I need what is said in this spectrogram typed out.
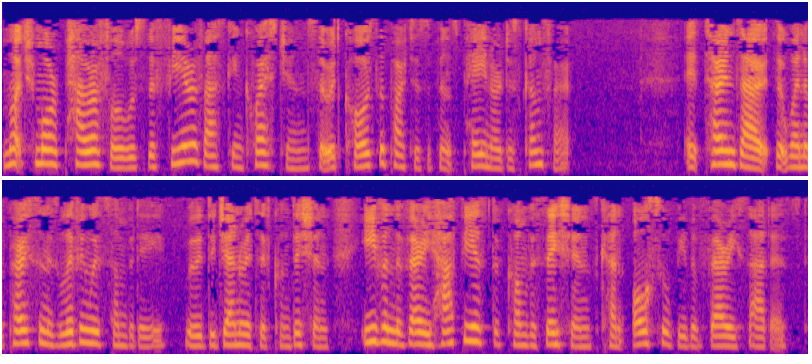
much more powerful was the fear of asking questions that would cause the participants pain or discomfort. It turns out that when a person is living with somebody with a degenerative condition, even the very happiest of conversations can also be the very saddest.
